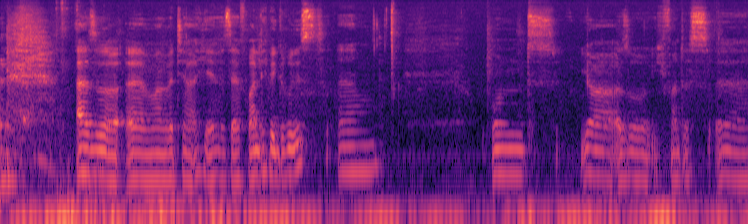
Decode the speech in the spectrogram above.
also äh, man wird ja hier sehr freundlich begrüßt. Ähm, und ja, also ich fand es äh,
